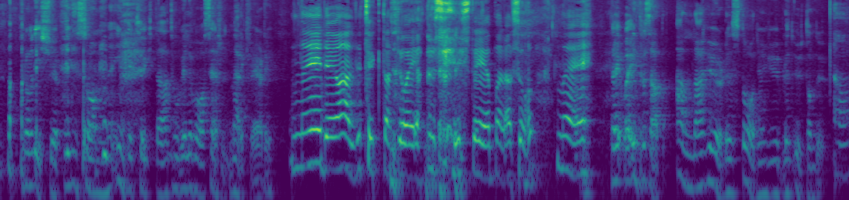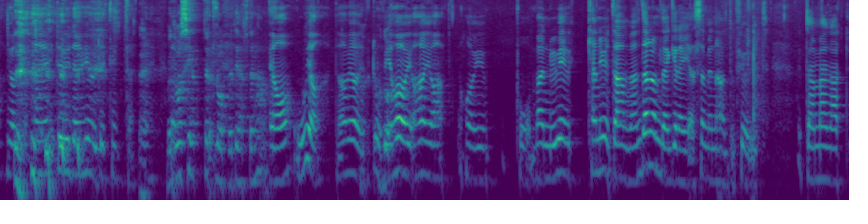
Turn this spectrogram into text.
från Lidköping som inte tyckte att hon ville vara särskilt märkvärdig. Nej, det har jag aldrig tyckt att jag är precis. Det är bara så. Nej. Det var intressant. Alla hörde stadionjublet utom du. Ja, jag, nej, du, det hörde inte. Nej. Men du har sett loppet i efterhand? Ja, o ja, det har jag gjort. Och vi har, har, jag, har ju på, men nu är, kan jag ju inte använda de där grejerna som en hade förut. Utan men att,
